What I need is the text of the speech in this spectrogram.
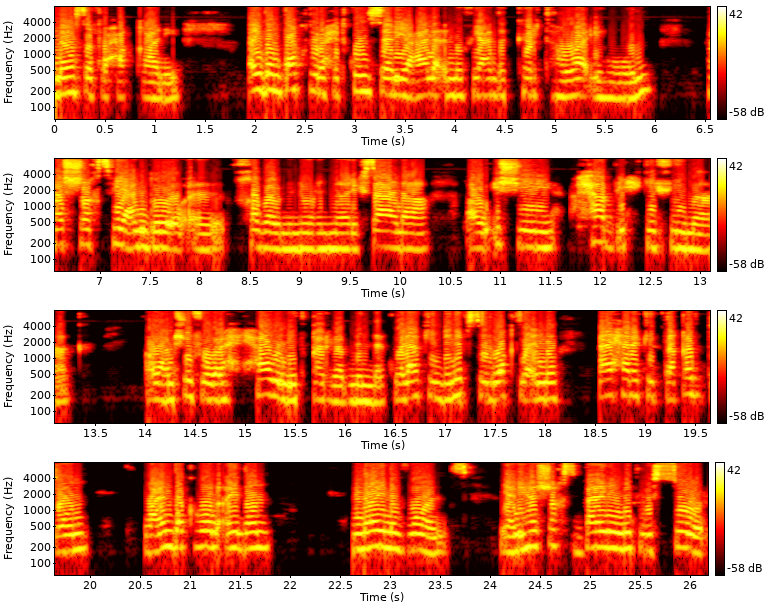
ناصف وحقاني أيضا طاقته رح تكون سريعة لأنه في عندك كرت هوائي هون. هالشخص في عنده آه، خبر من نوع ما رسالة أو إشي حاب يحكي فيه معك أو عم شوفه رح يحاول يتقرب منك. ولكن بنفس الوقت لأنه هاي حركة تقدم وعندك هون أيضا nine of wands. يعني هالشخص باني مثل السور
